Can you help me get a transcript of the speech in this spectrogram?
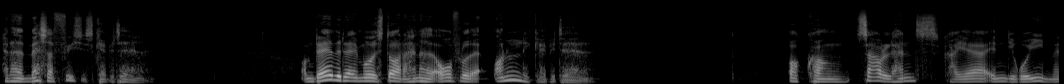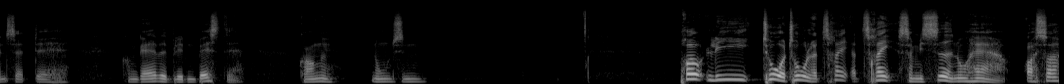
han havde masser af fysisk kapital. Om David derimod står der, at han havde overflod af åndelig kapital. Og kong Saul, hans karriere endte i ruin, mens at øh, kong David blev den bedste konge nogensinde. Prøv lige to og to eller tre og tre, som I sidder nu her, og så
